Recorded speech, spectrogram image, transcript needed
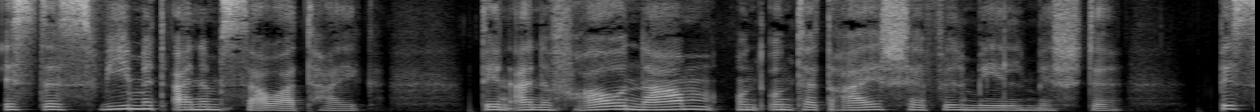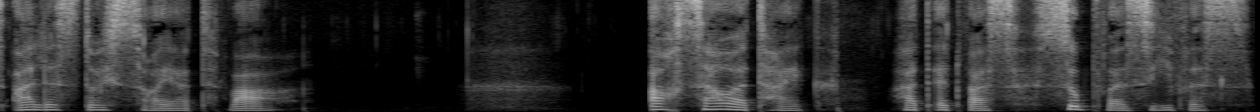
ist es wie mit einem Sauerteig, den eine Frau nahm und unter drei Scheffel Mehl mischte, bis alles durchsäuert war. Auch Sauerteig hat etwas Subversives.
